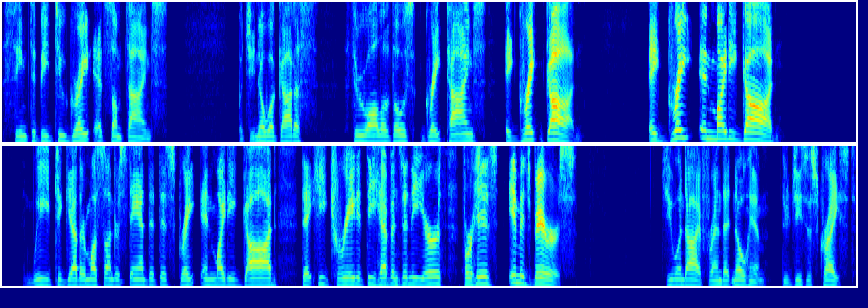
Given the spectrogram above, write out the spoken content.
seemed to be too great at some times. But you know what got us through all of those great times? A great God. A great and mighty God. And we together must understand that this great and mighty God, that He created the heavens and the earth for His image bearers. You and I, friend, that know Him through Jesus Christ.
